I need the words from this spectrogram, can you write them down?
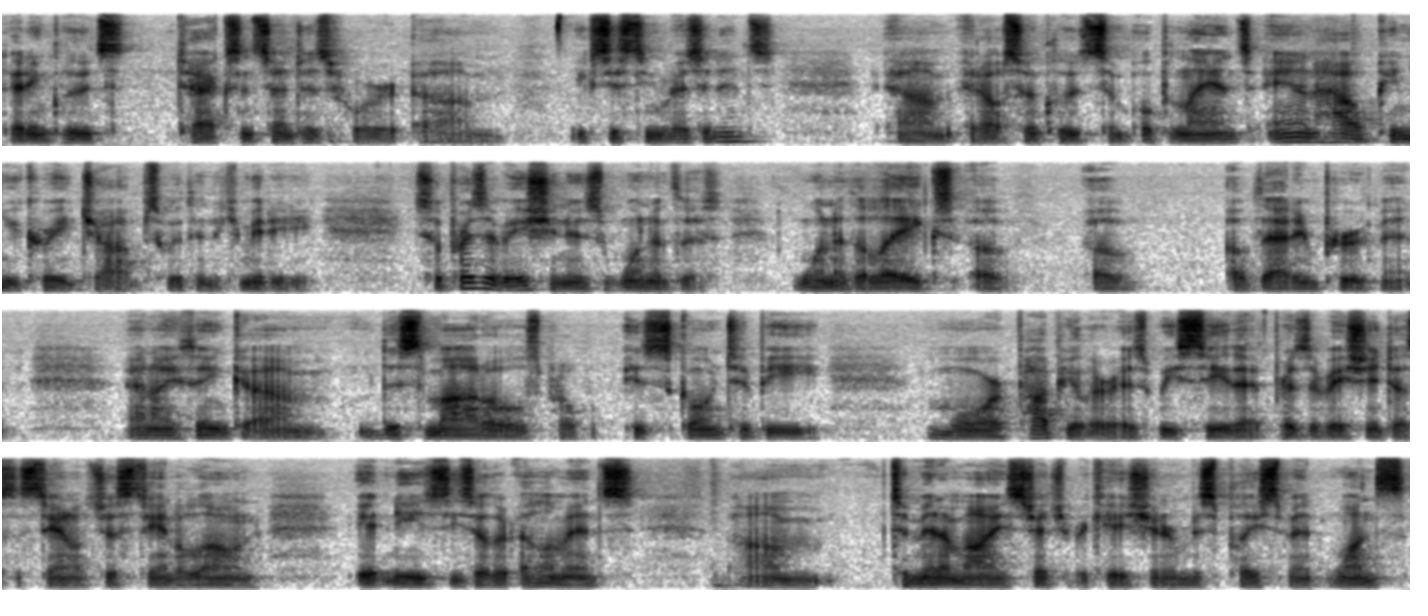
that includes tax incentives for um, existing residents. Um, it also includes some open lands and how can you create jobs within the community. So preservation is one of the one of the legs of of of that improvement, and I think um, this model is, is going to be more popular as we see that preservation doesn't stand just stand alone. It needs these other elements um, to minimize gentrification or misplacement once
